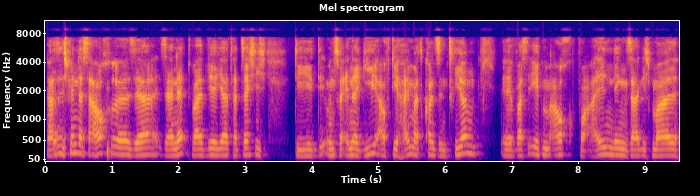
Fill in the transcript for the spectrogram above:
Also ich finde das auch äh, sehr, sehr nett, weil wir ja tatsächlich die, die unsere Energie auf die Heimat konzentrieren, äh, was eben auch vor allen Dingen, sage ich mal,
